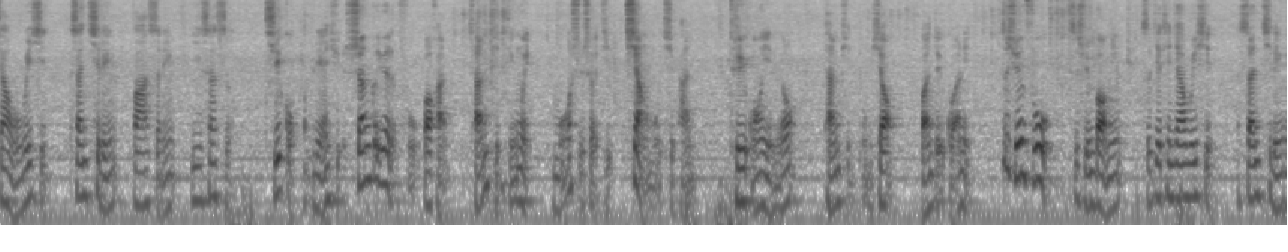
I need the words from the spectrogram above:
加我微信三七零八四零一三四，提供连续三个月的服务，包含产品定位、模式设计、项目棋盘、推广引流、产品动销、团队管理、咨询服务、咨询报名，直接添加微信三七零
